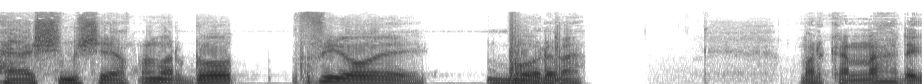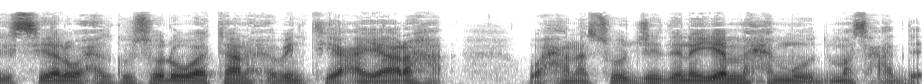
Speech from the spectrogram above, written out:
Haashim sheekh cumar good v o a boorama. Markanna dhegeystayaal waxaad ku soo dhowaataan xubintii cayaaraha waxaana soo jeedinaya maxamuud mascade.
